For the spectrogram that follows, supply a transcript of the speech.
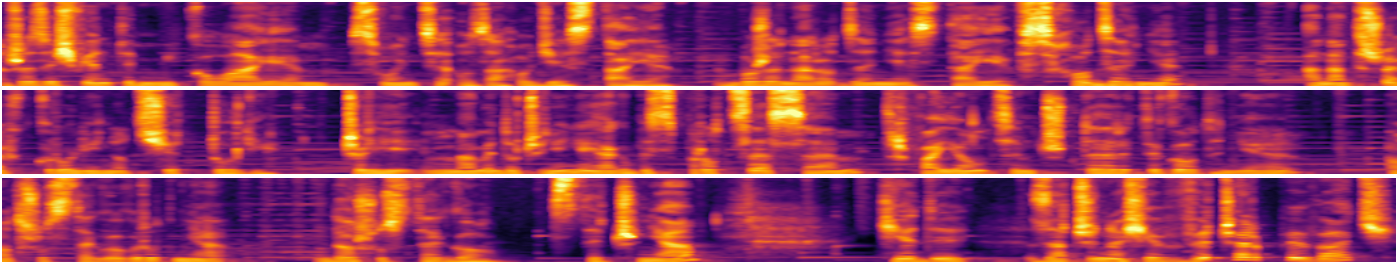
że ze świętym Mikołajem słońce o zachodzie staje. W Boże Narodzenie staje wschodzenie, a na trzech króli noc się tuli. Czyli mamy do czynienia jakby z procesem trwającym cztery tygodnie, od 6 grudnia do 6 stycznia, kiedy zaczyna się wyczerpywać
